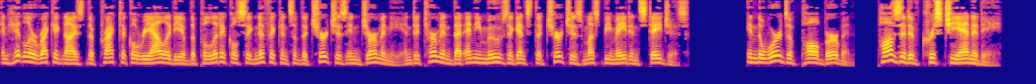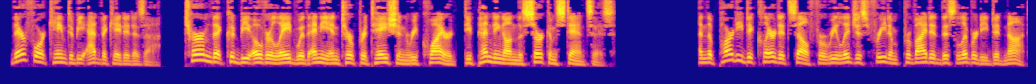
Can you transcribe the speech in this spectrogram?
and Hitler recognized the practical reality of the political significance of the churches in Germany and determined that any moves against the churches must be made in stages. In the words of Paul Berben, "...positive Christianity," therefore came to be advocated as a term that could be overlaid with any interpretation required, depending on the circumstances." And the party declared itself for religious freedom provided this liberty did not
